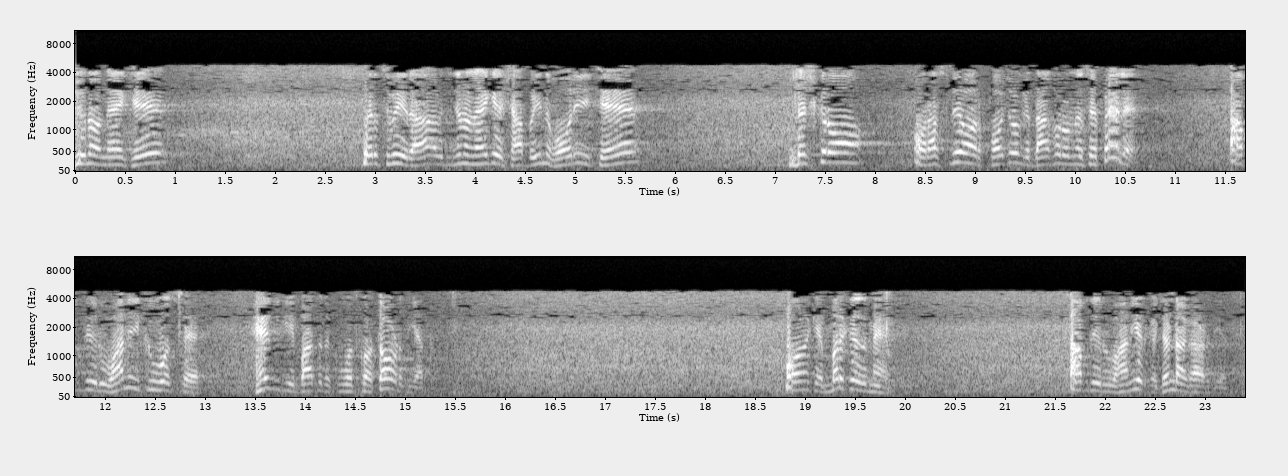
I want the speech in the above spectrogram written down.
جنہوں نے کہ پرتھوی راج، جنہوں نے کہ شابین غوری کے لشکروں اور اسلحوں اور فوجوں کے داخل ہونے سے پہلے اپنی روحانی قوت سے ہند کی بادل قوت کو توڑ دیا تھا۔ اور ان کے مرکز میں اپنی روحانیت کا جھنڈا گاڑ دیا تھا۔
